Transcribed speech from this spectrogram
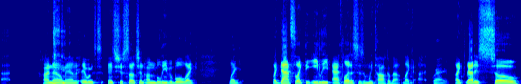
god. I know, man. It was. It's just such an unbelievable, like, like, like that's like the elite athleticism we talk about. Like, Right. like that is so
